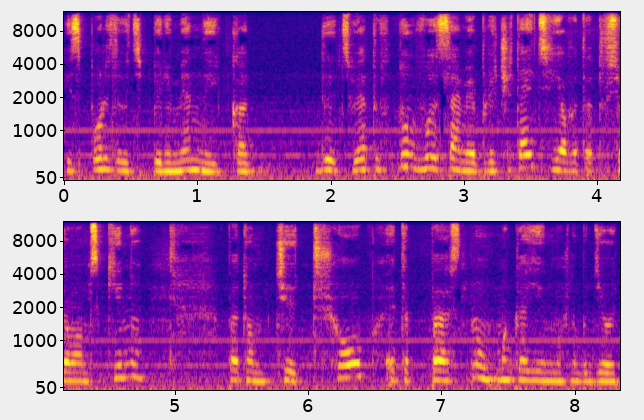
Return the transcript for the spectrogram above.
использовать переменные коды цветов. Ну, вы сами прочитайте, я вот это все вам скину. Потом Чит-шоп, это просто, ну, магазин можно будет делать.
